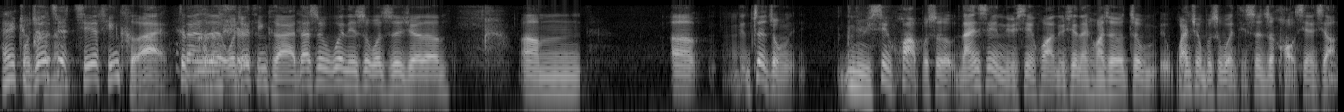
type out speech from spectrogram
哎，我觉得这其实挺可爱，但是我觉得挺可爱，但是问题是我只是觉得，嗯。呃，这种女性化不是男性女性化、女性男性化，这这完全不是问题，甚至好现象。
